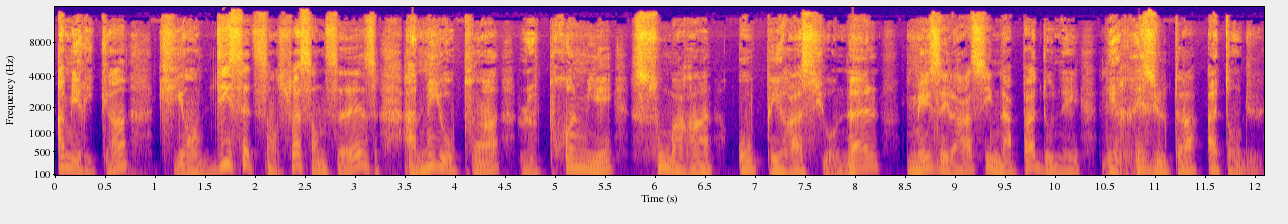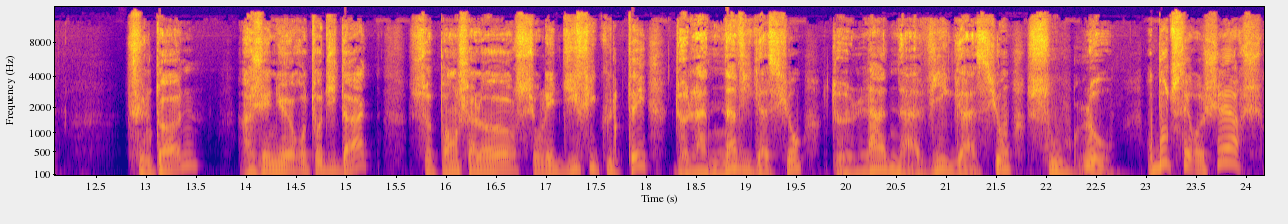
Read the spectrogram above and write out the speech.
américain qui en 1776 a mis au point le premier sous-marin opérationnel, mais hélas, il n'a pas donné les résultats attendus. Fulton, ingénieur autodidacte, se penche alors sur les difficultés de la navigation, de la navigation sous l'eau. Au bout de ses recherches,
